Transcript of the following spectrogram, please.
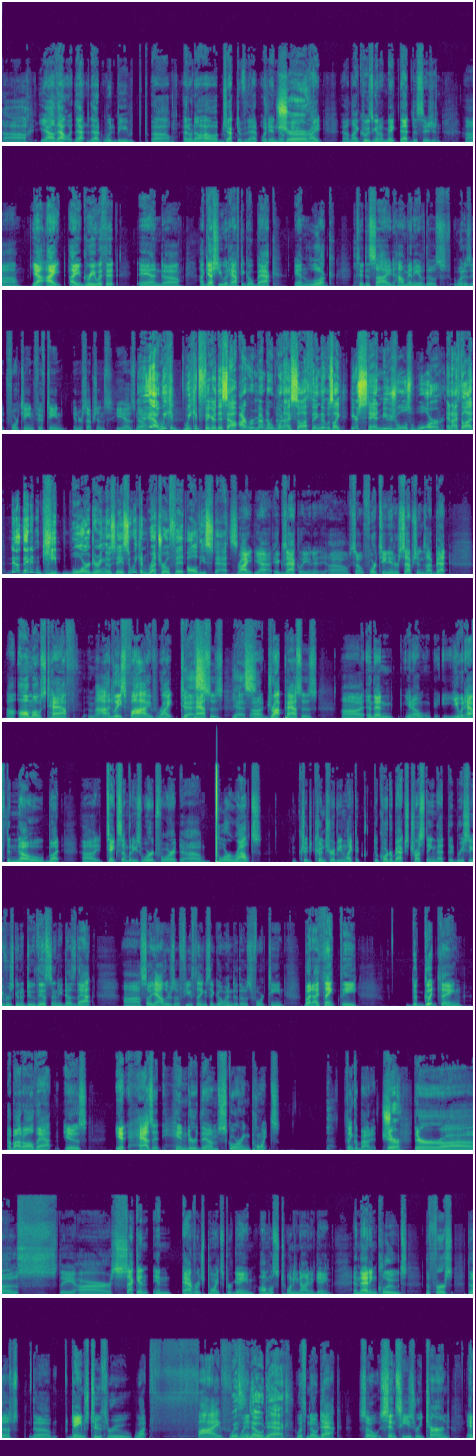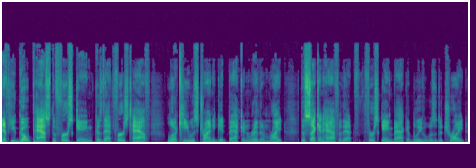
uh, yeah, that would that that would be. Uh, I don't know how objective that would end up Sure. being, right? Uh, like, who's going to make that decision? Uh, yeah, I I agree with it, and uh, I guess you would have to go back and look to decide how many of those. What is it? 14, 15 interceptions he has now. Yeah, we could we could figure this out. I remember when I saw a thing that was like, "Here's Stan Musial's War," and I thought "No, they didn't keep War during those days, so we can retrofit all these stats. Right. Yeah. Exactly. And it, uh, so 14 interceptions. I bet uh, almost half, uh, at least five. Right. Tip Yes. passes. Yes. Uh, drop passes, uh, and then you know you would have to know, but uh, take somebody's word for it. Uh, poor routes could contribute, like the the quarterback's trusting that the receiver's going to do this and he does that. Uh, so yeah, there's a few things that go into those 14, but I think the the good thing about all that is it hasn't hindered them scoring points. Think about it. They're- Sure. They're, uh, they are second in average points per game, almost 29 a game. And that includes the first the the games 2 through what 5 With when- no Dak. with no Dak. So since he's returned, and if you go past the first game, because that first half, look, he was trying to get back in rhythm, right? The second half of that first game back, I believe it was Detroit,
